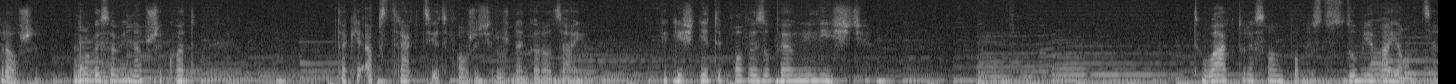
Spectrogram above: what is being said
Proszę, mogę sobie na przykład takie abstrakcje tworzyć różnego rodzaju, jakieś nietypowe zupełnie liście, tła, które są po prostu zdumiewające.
